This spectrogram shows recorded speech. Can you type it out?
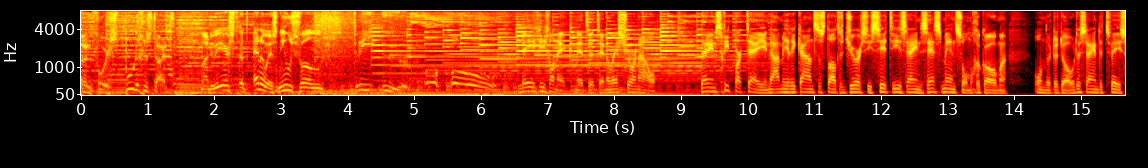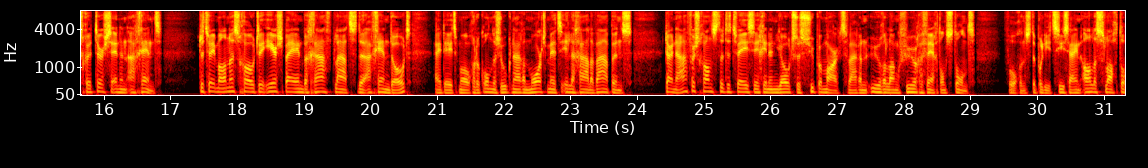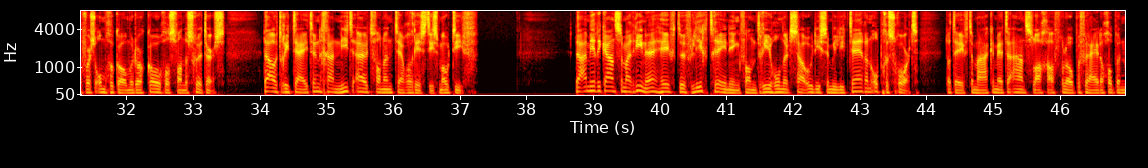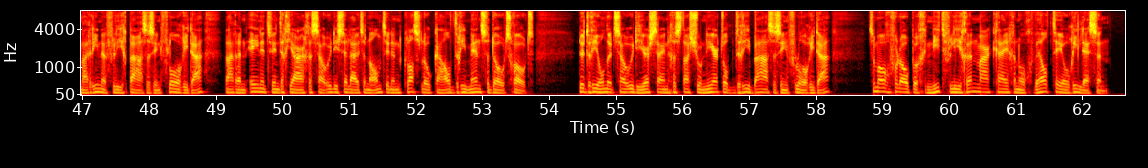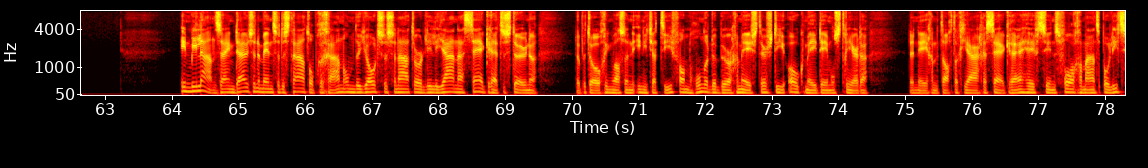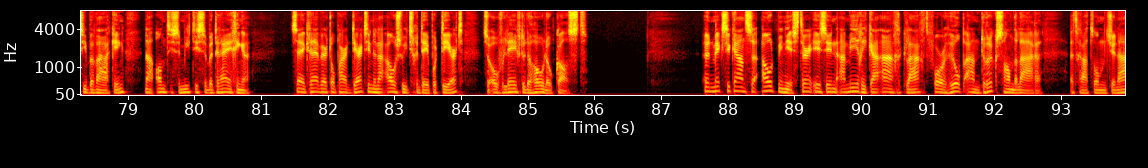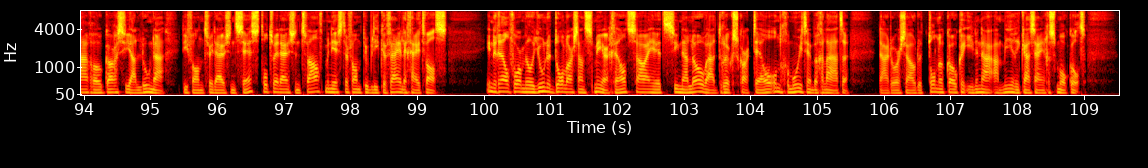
een voorspoedige start. Maar nu eerst het NOS nieuws van 3 uur. Ho, ho. Levi van Eck met het NOS Journaal. Bij een schietpartij in de Amerikaanse stad Jersey City zijn zes mensen omgekomen. Onder de doden zijn de twee schutters en een agent. De twee mannen schoten eerst bij een begraafplaats de agent dood. Hij deed mogelijk onderzoek naar een moord met illegale wapens. Daarna verschansten de twee zich in een Joodse supermarkt... waar een urenlang vuurgevecht ontstond. Volgens de politie zijn alle slachtoffers omgekomen door kogels van de schutters. De autoriteiten gaan niet uit van een terroristisch motief. De Amerikaanse marine heeft de vliegtraining van 300 Saoedische militairen opgeschort. Dat heeft te maken met de aanslag afgelopen vrijdag op een marinevliegbasis in Florida... waar een 21-jarige Saoedische luitenant in een klaslokaal drie mensen doodschoot. De 300 Saoediërs zijn gestationeerd op drie bases in Florida. Ze mogen voorlopig niet vliegen, maar krijgen nog wel theorielessen. In Milaan zijn duizenden mensen de straat opgegaan... om de Joodse senator Liliana Segre te steunen. De betoging was een initiatief van honderden burgemeesters... die ook mee demonstreerden. De 89-jarige Segre heeft sinds vorige maand politiebewaking... na antisemitische bedreigingen. Segre werd op haar dertiende naar Auschwitz gedeporteerd. Ze overleefde de holocaust. Een Mexicaanse oud-minister is in Amerika aangeklaagd... voor hulp aan drugshandelaren... Het gaat om Gennaro Garcia Luna, die van 2006 tot 2012 minister van Publieke Veiligheid was. In ruil voor miljoenen dollars aan smeergeld zou hij het Sinaloa-drugskartel ongemoeid hebben gelaten. Daardoor zouden tonnen cocaïne naar Amerika zijn gesmokkeld.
